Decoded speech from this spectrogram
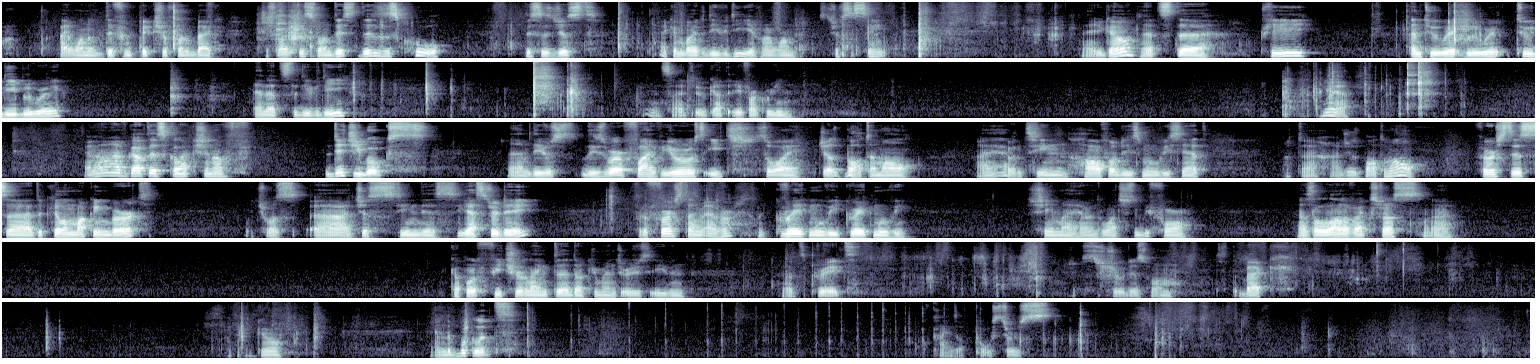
I want a different picture for the back, just like this one. This this is cool. This is just I can buy the DVD if I want. It's just the same. There you go. That's the 3D and 2-ray Blu-ray, 2D Blu-ray, and that's the DVD. Inside you've got Eva Green. Yeah. And now I've got this collection of digibooks. Um, these these were five euros each, so I just bought them all. I haven't seen half of these movies yet. But uh, I just bought them all. First is uh, To Kill a Mockingbird, which was, uh, just seen this yesterday, for the first time ever. Great movie, great movie. Shame I haven't watched it before. There's a lot of extras. Uh, a couple of feature-length uh, documentaries even. That's great. Just show this one It's the back. There we go. And the booklet. All kinds of posters.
